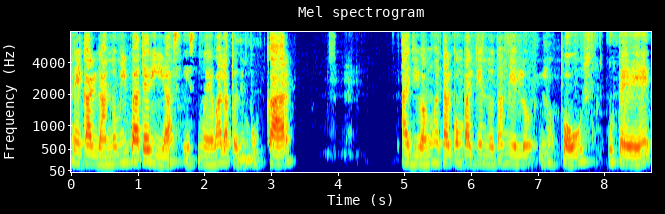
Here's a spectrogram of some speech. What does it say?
Recargando mis baterías. Es nueva, la pueden buscar. Allí vamos a estar compartiendo también los posts. Usted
